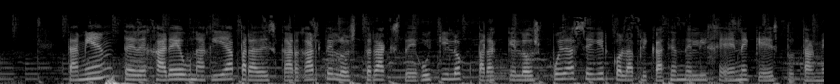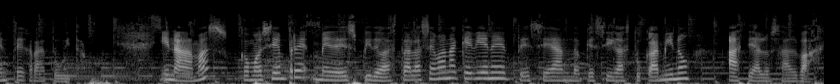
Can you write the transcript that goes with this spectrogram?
También te dejaré una guía para descargarte los tracks de Wikiloc para que los puedas seguir con la aplicación del IGN que es totalmente gratuita. Y nada más, como siempre me despido hasta la semana que viene deseando que sigas tu camino hacia lo salvaje.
